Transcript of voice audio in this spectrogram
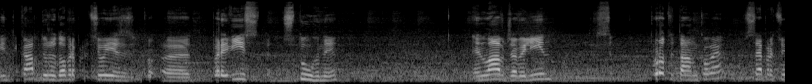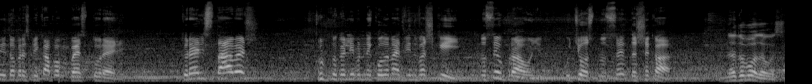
він пікап дуже добре працює з е, перевіз стугни. Енлав, Джавелін, протитанкове, все працює добре з пікапом без турелі. Турель ставиш, крупнокаліберний кулемет, він важкий. Носив Браунінг, утьос носив, ДШК. Не доводилось.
